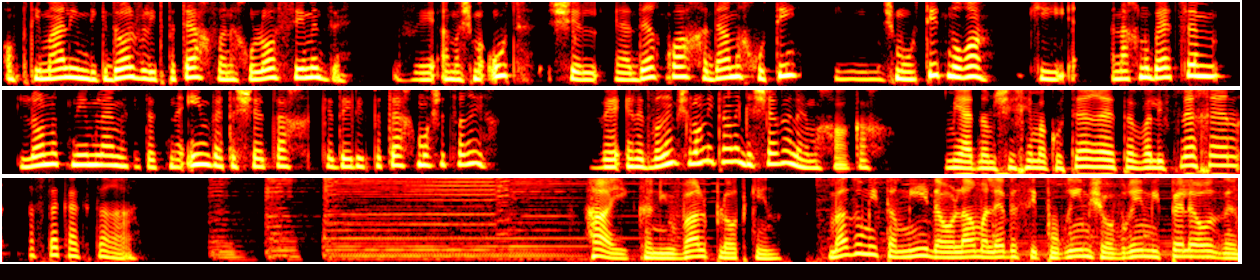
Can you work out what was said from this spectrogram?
האופטימליים לגדול ולהתפתח, ואנחנו לא עושים את זה. והמשמעות של היעדר כוח אדם איכותי היא משמעותית נורא, כי אנחנו בעצם לא נותנים להם את התנאים ואת השטח כדי להתפתח כמו שצריך. ואלה דברים שלא ניתן לגשר עליהם אחר כך. מיד נמשיך עם הכותרת, אבל לפני כן, הפסקה קצרה. היי, כאן יובל פלוטקין. מאז ומתמיד העולם מלא בסיפורים שעוברים מפה לאוזן,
